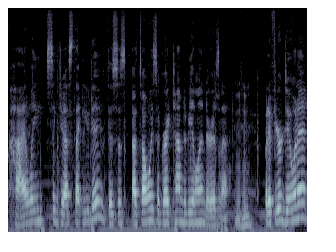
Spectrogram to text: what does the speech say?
highly suggest that you do. This is it's always a great time to be a lender, isn't it? Mm-hmm. But if you're doing it,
